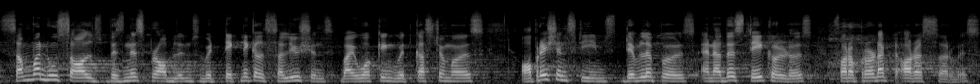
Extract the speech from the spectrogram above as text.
Someone who solves business problems with technical solutions by working with customers, operations teams, developers, and other stakeholders for a product or a service.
